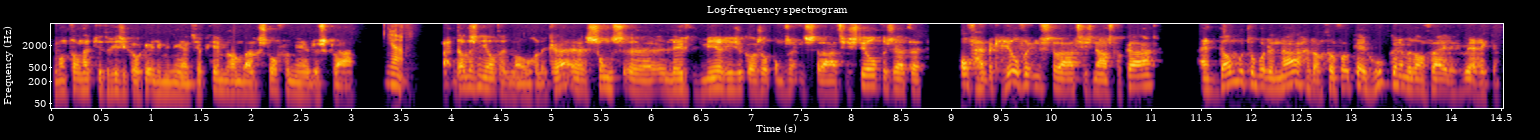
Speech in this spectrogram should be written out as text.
Want dan heb je het risico geëlimineerd. Je hebt geen brandbare stoffen meer, dus klaar. Ja. Maar dat is niet altijd mogelijk. Hè? Uh, soms levert het meer risico's op om zo'n installatie stil te zetten. Of heb ik heel veel installaties naast elkaar en dan moet er worden nagedacht over, oké, hoe kunnen we dan veilig werken?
